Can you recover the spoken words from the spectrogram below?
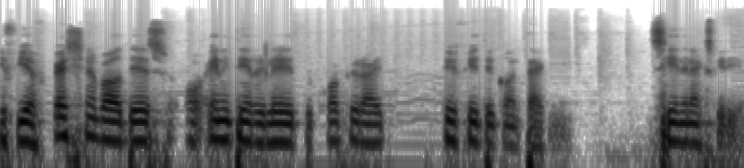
If you have question about this or anything related to copyright feel free to contact me. See you in the next video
